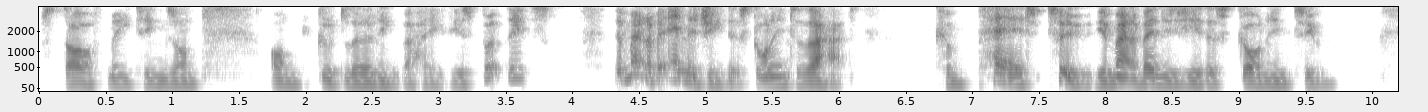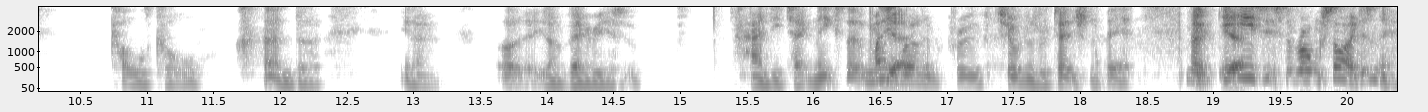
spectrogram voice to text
staff meetings on on good learning behaviours. But it's the amount of energy that's gone into that compared to the amount of energy that's gone into cold call and uh, you know uh, you know various handy techniques that may Yeah. well improve children's retention a bit. No, it yeah. is. It's the wrong side, isn't it?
